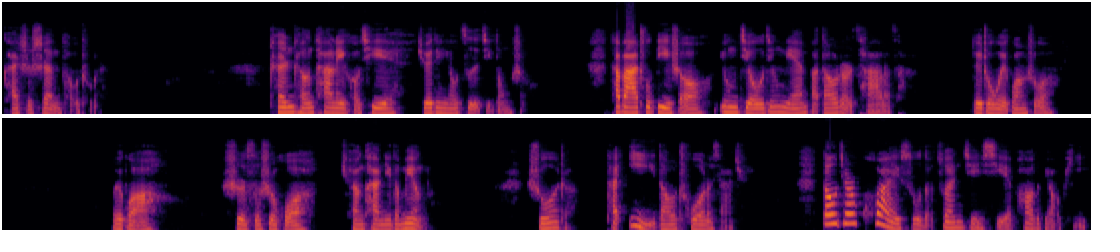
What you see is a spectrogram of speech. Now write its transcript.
开始渗透出来。陈诚叹了一口气，决定由自己动手。他拔出匕首，用酒精棉把刀刃擦了擦，对周伟光说：“伟光，是死是活，全看你的命了。”说着，他一刀戳了下去，刀尖快速的钻进血泡的表皮，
